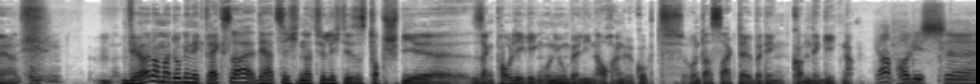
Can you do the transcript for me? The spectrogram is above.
Ja. an Punkten. Wir hören nochmal Dominik Drexler, der hat sich natürlich dieses Topspiel äh, St. Pauli gegen Union Berlin auch angeguckt und das sagt er über den kommenden Gegner. Ja, Pauli ist äh,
